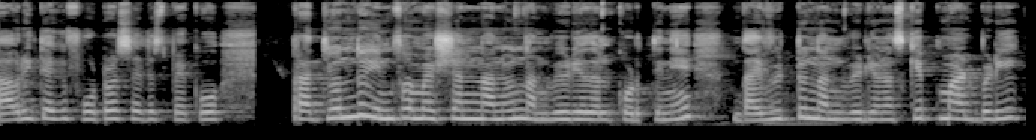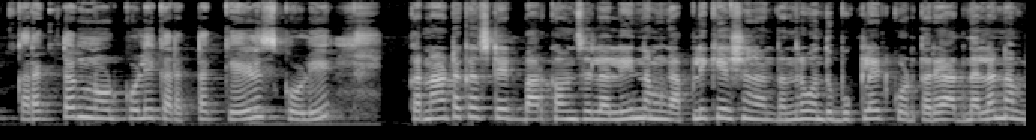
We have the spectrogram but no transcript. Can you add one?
ಯಾವ ರೀತಿಯಾಗಿ ಫೋಟೋಸ್ ಇಡಿಸ್ಬೇಕು, ಪ್ರತಿಯೊಂದು ಇನ್ಫಾರ್ಮೇಷನ್ ನಾನು ನನ್ನ ವೀಡಿಯೋದಲ್ಲಿ ಕೊಡ್ತೀನಿ. ದಯವಿಟ್ಟು ನನ್ನ ವೀಡಿಯೋನ ಸ್ಕಿಪ್ ಮಾಡಿಬಿಡಿ ಕರೆಕ್ಟಾಗಿ ನೋಡ್ಕೊಳ್ಳಿ ಕರೆಕ್ಟಾಗಿ ಕೇಳಿಸ್ಕೊಳ್ಳಿ. ಕರ್ನಾಟಕ ಸ್ಟೇಟ್ ಬಾರ್ ಕೌನ್ಸಿಲಲ್ಲಿ ನಮ್ಗೆ ಅಪ್ಲಿಕೇಶನ್ ಅಂತಂದರೆ ಒಂದು ಬುಕ್ಲೆಟ್ ಕೊಡ್ತಾರೆ. ಅದನ್ನೆಲ್ಲ ನಾವು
